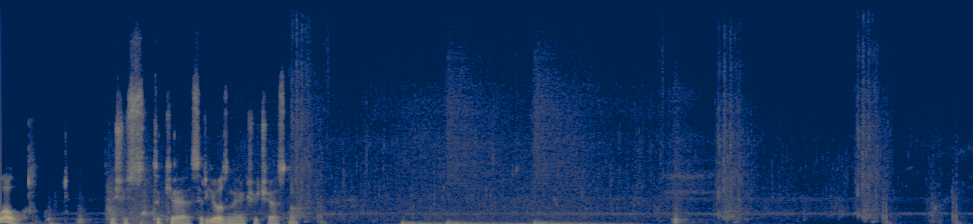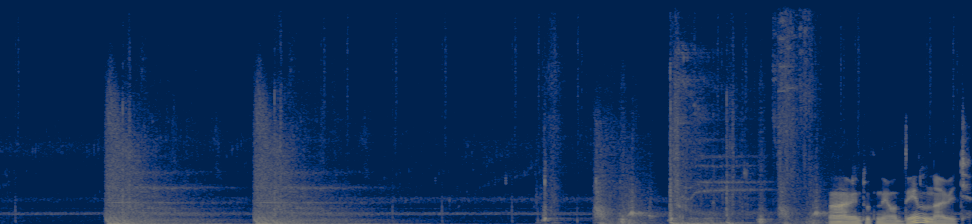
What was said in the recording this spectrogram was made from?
Вау! Це щось таке серйозне, якщо чесно. А, він тут не один навіть.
